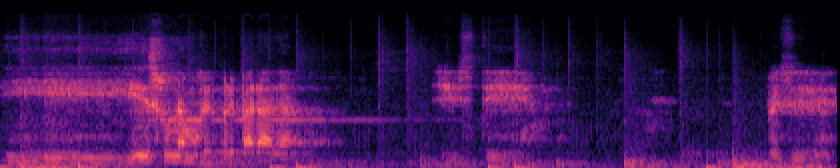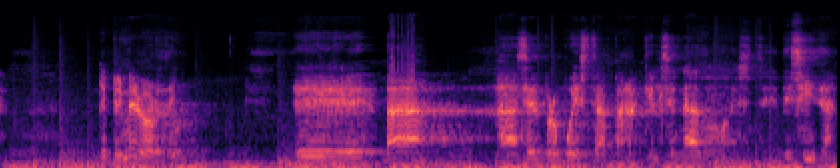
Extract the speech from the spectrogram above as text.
y es una mujer preparada, este, pues eh, de primer orden, eh, va a hacer propuesta para que el Senado este, decida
